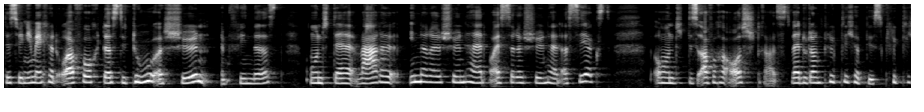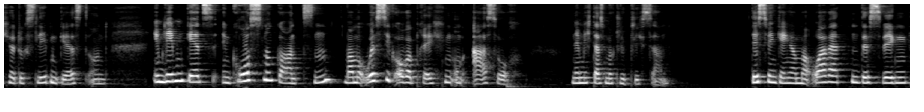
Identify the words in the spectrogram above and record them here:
deswegen, ich möchte halt einfach, dass die du als schön empfindest und der wahre innere Schönheit, äußere Schönheit auch siehst und das einfach auch ausstrahlst, weil du dann glücklicher bist, glücklicher durchs Leben gehst und im Leben geht es im Großen und Ganzen, wenn wir alles überbrechen, um eine Sache nämlich dass wir glücklich sind. Deswegen gehen wir arbeiten, deswegen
